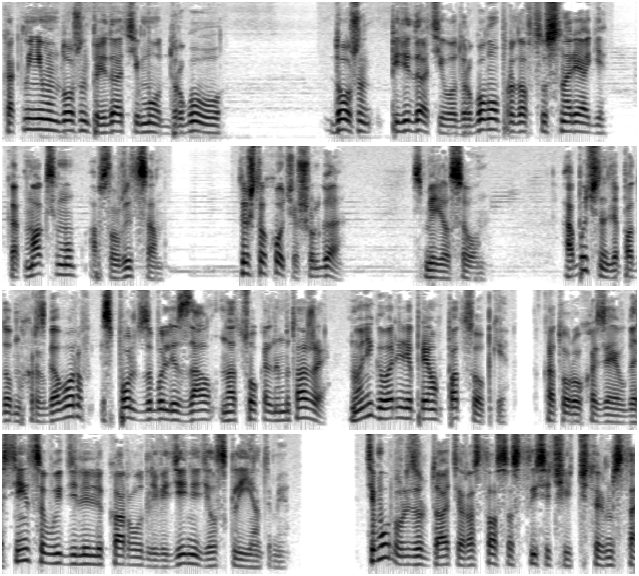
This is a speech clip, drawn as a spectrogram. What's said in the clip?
Как минимум должен передать ему другого должен передать его другому продавцу снаряги, как максимум обслужить сам. «Ты что хочешь, Ольга?» – смирился он. Обычно для подобных разговоров использовали зал на цокольном этаже, но они говорили прямо в подсобке, которую хозяев гостиницы выделили Карлу для ведения дел с клиентами. Тимур в результате расстался с 1400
